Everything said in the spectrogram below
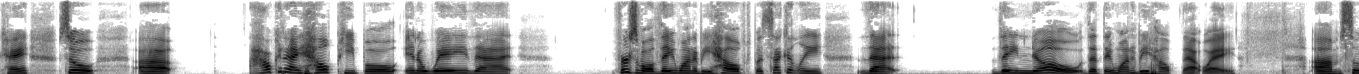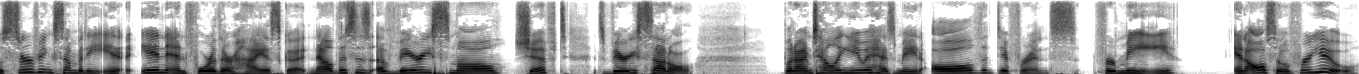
Okay. So, uh, how can I help people in a way that, first of all, they want to be helped, but secondly, that they know that they want to be helped that way. Um, so serving somebody in, in and for their highest good. Now, this is a very small shift. It's very subtle, but I'm telling you, it has made all the difference for me and also for you.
